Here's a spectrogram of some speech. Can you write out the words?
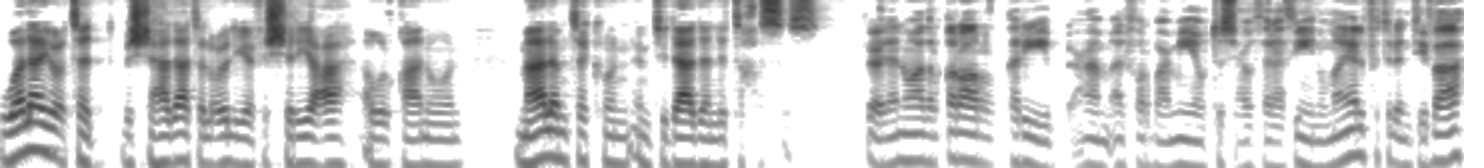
ولا يعتد بالشهادات العليا في الشريعة أو القانون ما لم تكن امتدادا للتخصص. فعلا وهذا القرار قريب عام 1439 وما يلفت الانتباه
